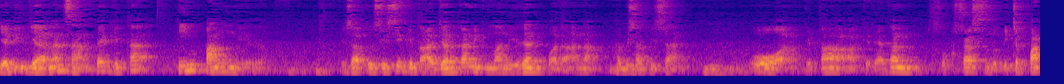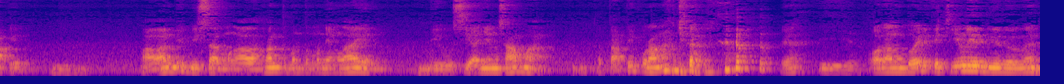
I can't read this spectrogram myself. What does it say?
Jadi jangan sampai kita timpang gitu. Di satu sisi kita ajarkan nih kemandirian kepada anak habis-habisan. hmm, Oh, anak kita akhirnya kan sukses lebih cepat gitu. hmm, Malah dia bisa mengalahkan teman-teman yang lain di usianya yang sama, tetapi kurang ajar. ya, iya orang tuanya dikecilin gitu kan.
